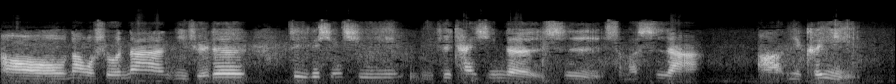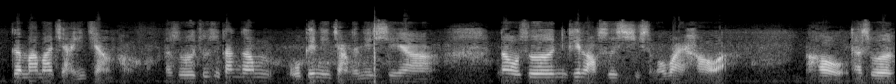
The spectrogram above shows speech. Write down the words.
哦，那我说那你觉得？这一个星期，你最开心的是什么事啊？啊，你可以跟妈妈讲一讲哈。他说就是刚刚我跟你讲的那些啊。那我说你给老师起什么外号啊？然后他说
